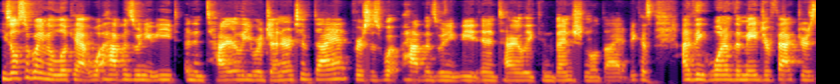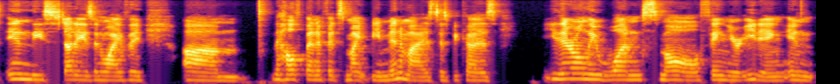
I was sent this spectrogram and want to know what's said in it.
he's also going to look at what happens when you eat an entirely regenerative diet versus what happens when you eat an entirely conventional diet because i think of the major factors in these studies and why the um, the health benefits might be minimized is because they're only one small thing you're eating in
